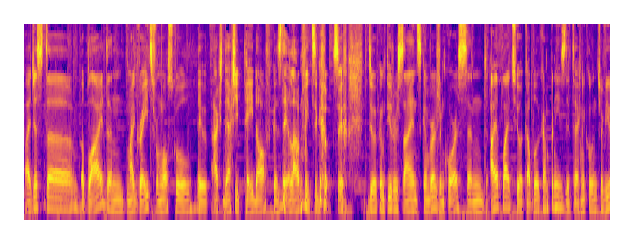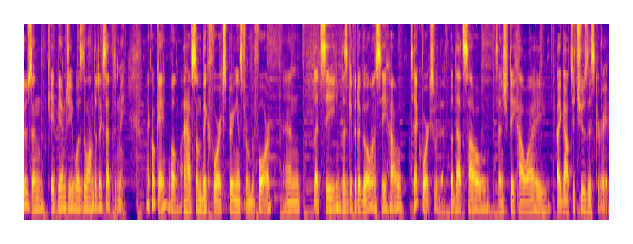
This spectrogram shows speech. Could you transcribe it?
I just uh, applied, and my grades from law school they actually they actually paid off because they allowed me to go to do a computer science conversion course. And I applied to a couple of companies, did technical interviews, and KPMG was the one that accepted me. Like, okay, well, I have some Big Four experience from before, and let's see, let's give it a go and see how tech works with it. But that's how essentially how I I got to choose this career.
